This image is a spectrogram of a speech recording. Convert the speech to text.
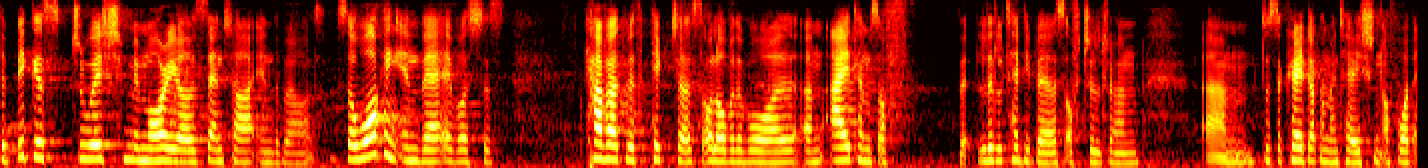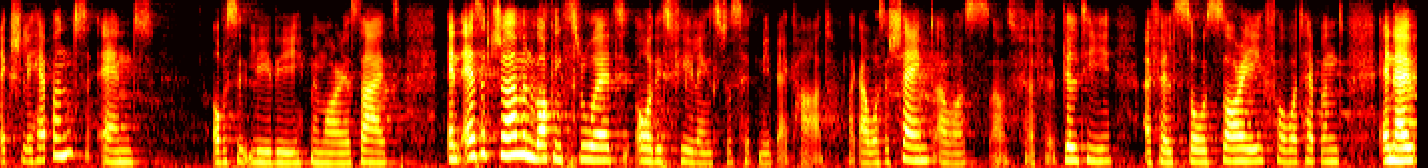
the biggest Jewish memorial center in the world. So walking in there, it was just covered with pictures all over the wall, um, items of little teddy bears of children, um, just a great documentation of what actually happened and obviously the memorial sites. And as a German walking through it, all these feelings just hit me back hard. Like I was ashamed, I was, I was, I felt guilty, I felt so sorry for what happened, and I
